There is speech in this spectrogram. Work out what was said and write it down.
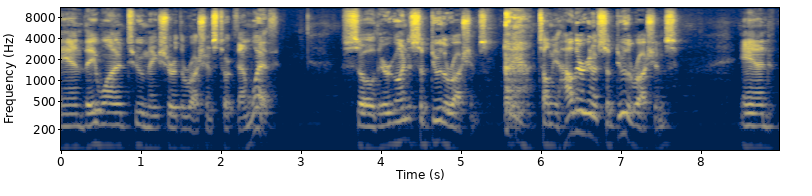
and they wanted to make sure the Russians took them with. So they were going to subdue the Russians. Tell me how they were going to subdue the Russians and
